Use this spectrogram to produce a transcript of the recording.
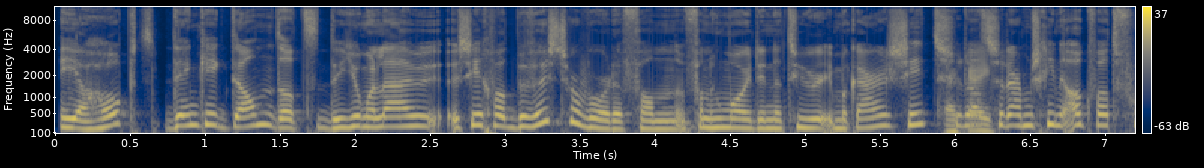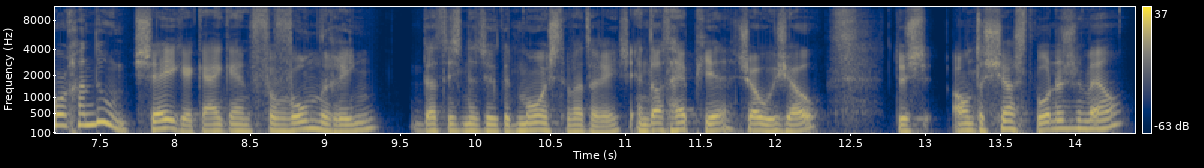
En je hoopt, denk ik dan, dat de jongelui zich wat bewuster worden van, van hoe mooi de natuur in elkaar zit. Ja, zodat kijk. ze daar misschien ook wat voor gaan doen. Zeker, kijk, en verwondering, dat is natuurlijk het mooiste wat er is. En dat heb je sowieso. Dus enthousiast worden ze wel.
